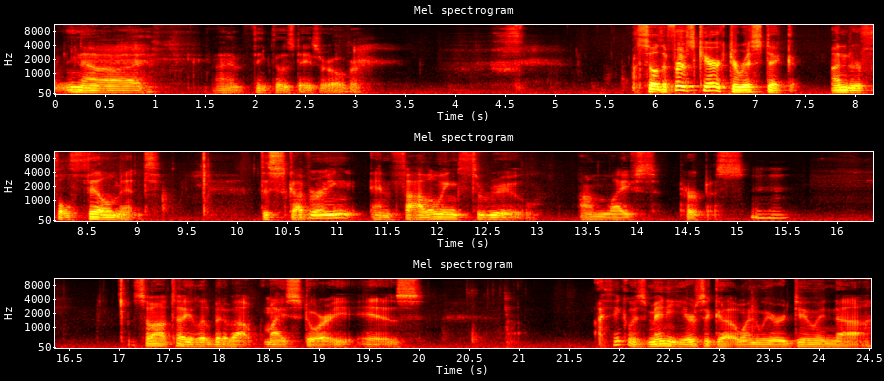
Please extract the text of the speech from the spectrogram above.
no. I, I think those days are over. So the first characteristic under fulfillment, discovering and following through on life's purpose. hmm So I'll tell you a little bit about my story. Is I think it was many years ago when we were doing uh,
